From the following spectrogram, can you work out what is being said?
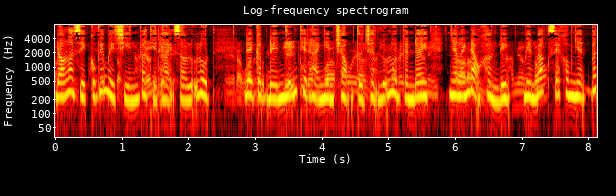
đó là dịch COVID-19 và thiệt hại do lũ lụt. Đề cập đến những thiệt hại nghiêm trọng từ trận lũ lụt gần đây, nhà lãnh đạo khẳng định miền Bắc sẽ không nhận bất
